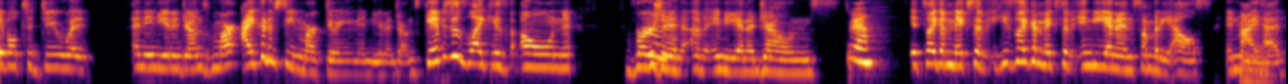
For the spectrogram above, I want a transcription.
able to do what an Indiana Jones, Mark, I could have seen Mark doing an Indiana Jones. Gibbs is like his own version of Indiana Jones. Yeah. It's like a mix of, he's like a mix of Indiana and somebody else in my Mm. head.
